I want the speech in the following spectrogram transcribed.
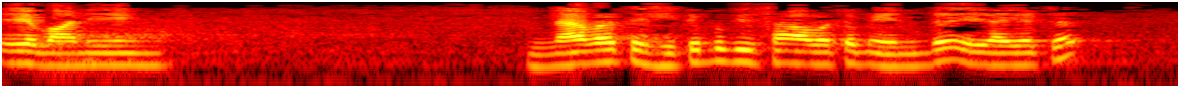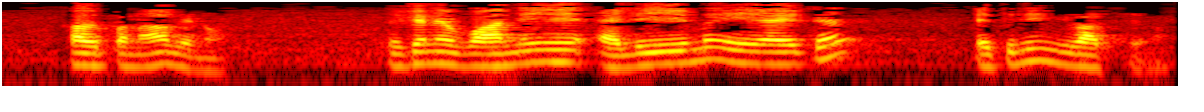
ඒ වනයෙන් නැවත හිතපු දිශාවටම එන්න ඒ අයට කල්පනා වෙනවා. ඒ කියන්නේ වනයේ ඇලීම ඒ අයට එතනින් ඉවත් වෙනවා.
